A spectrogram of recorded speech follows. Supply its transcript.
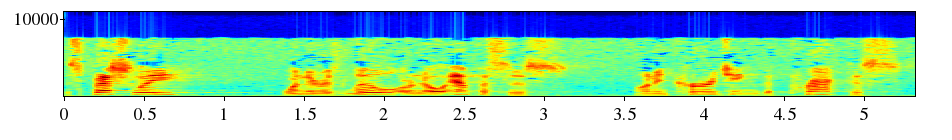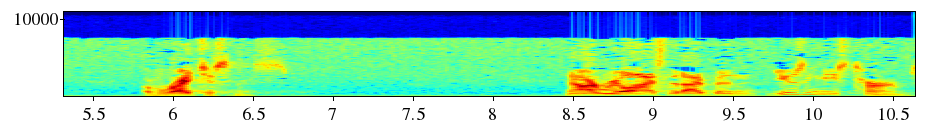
Especially when there is little or no emphasis on encouraging the practice of righteousness. Now, I realize that I've been using these terms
